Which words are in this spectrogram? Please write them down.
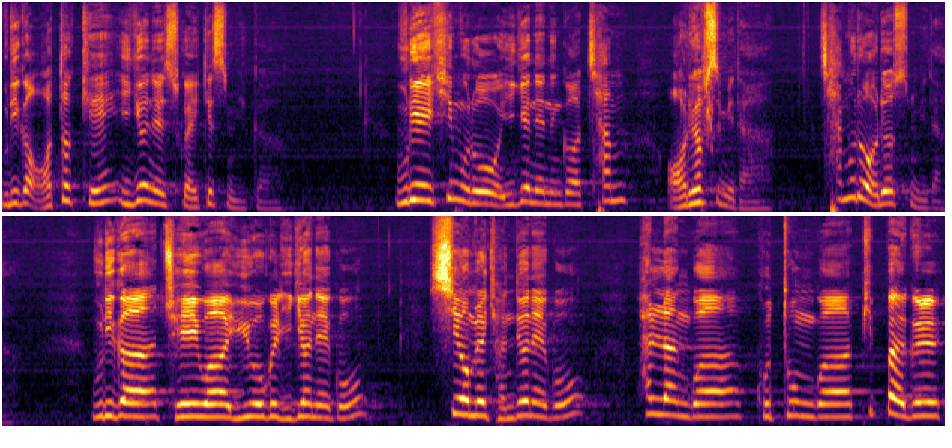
우리가 어떻게 이겨낼 수가 있겠습니까? 우리의 힘으로 이겨내는 것 참 어렵습니다. 참으로 어렵습니다. 우리가 죄와 유혹을 이겨내고 시험을 견뎌내고 환란과 고통과 핍박을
